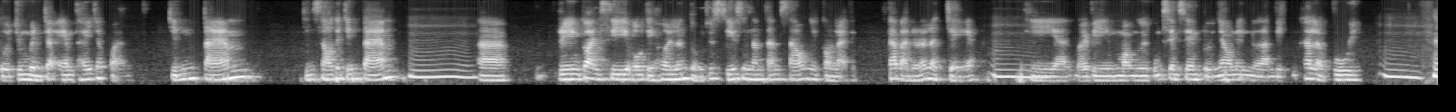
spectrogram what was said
tuổi trung bình chắc em thấy chắc khoảng 98 96 tới 98 ừ. à, riêng có anh CEO thì hơi lớn tuổi chút xíu sinh năm 86 nhưng còn lại thì các bạn đều rất là trẻ ừ. thì à, bởi vì mọi người cũng xem xem tuổi nhau nên làm việc cũng khá là vui ừ.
